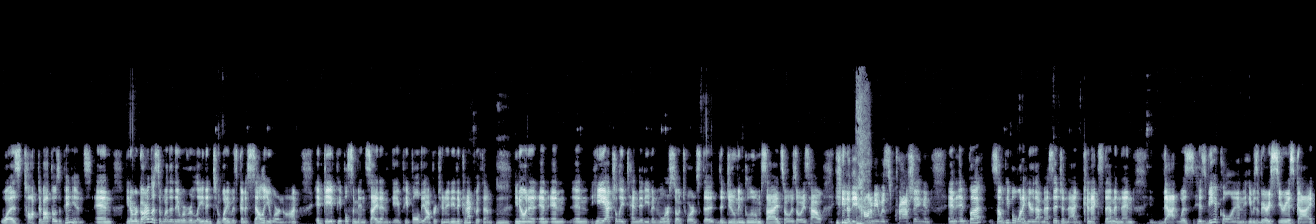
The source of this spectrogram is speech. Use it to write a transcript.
was talked about those opinions. And, you know, regardless of whether they were related to what he was going to sell you or not, it gave people some insight and gave people the opportunity to connect with him. Mm. You know, and and and and he actually tended even more so towards the the doom and gloom side. So it was always how, you know, the economy was crashing and and and but some people want to hear that message and that connects them. And then that was his vehicle. And he was a very serious guy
